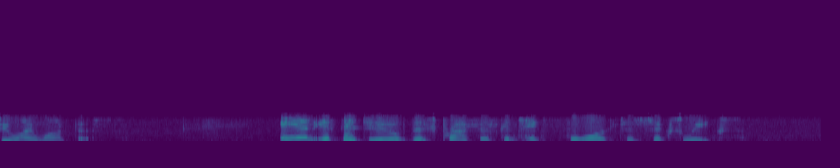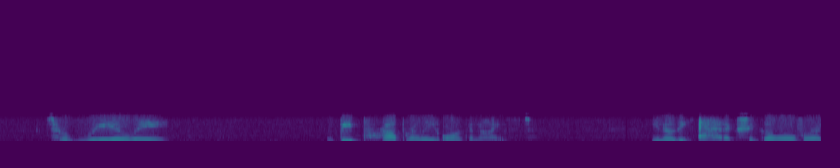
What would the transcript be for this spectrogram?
do I want this? And if they do, this process can take four to six weeks to really be properly organized. You know, the addict should go over a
